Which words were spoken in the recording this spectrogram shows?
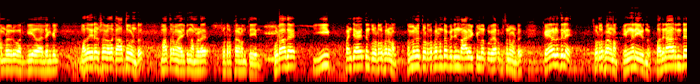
നമ്മുടെ ഒരു വർഗീയത അല്ലെങ്കിൽ മതനിരക്ഷകത കാത്തുകൊണ്ട് മാത്രമായിരിക്കും നമ്മുടെ തുടർഭരണം ചെയ്യുന്നത്. കൂടാതെ ഈ പഞ്ചായത്തിന് തുടർഭരണം നമ്മൾ തുടർഭരണത്തെ പറ്റി ഇന്ന് ആലോചിക്കുമ്പോൾ നമുക്ക് വേറെ പ്രശ്നമുണ്ട്. കേരളത്തിലെ തുടർഭരണം എങ്ങനെയിരുന്നു? പതിനാറിന്റെ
